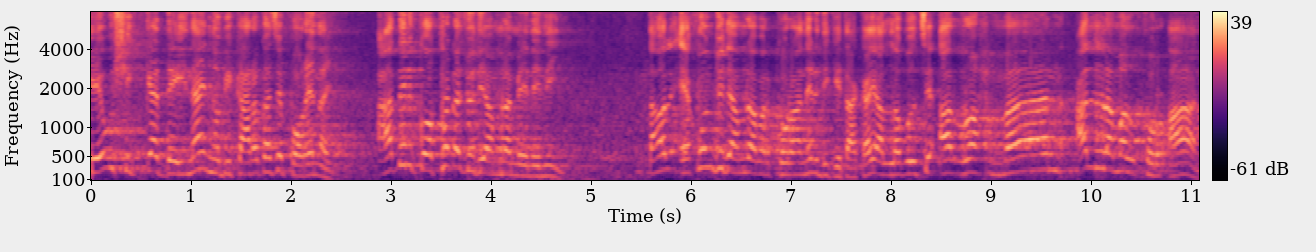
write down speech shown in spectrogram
কেউ শিক্ষা দেয় নাই, নবী কারও কাছে পড়ে নাই। তাদের কথাটা যদি আমরা মেনে নিই, তাহলে এখন যদি আমরা আবার কোরআনের দিকে তাকাই, আল্লাহ বলছে আর রহমান আল্লামাল কোরআন।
